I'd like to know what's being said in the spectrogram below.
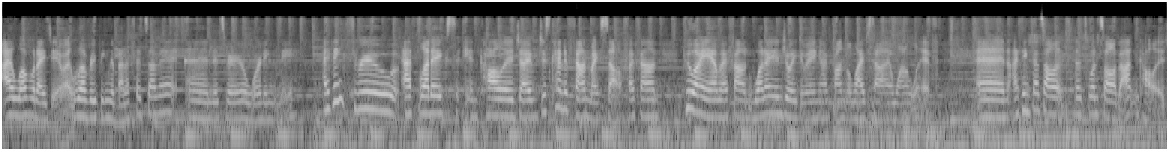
I love what I do. I love reaping the benefits of it, and it's very rewarding to me. I think through athletics and college, I've just kind of found myself. I found who I am. I found what I enjoy doing. I found the lifestyle I want to live. And I think that's all that's what it's all about in college.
